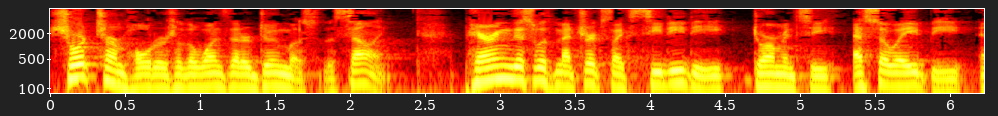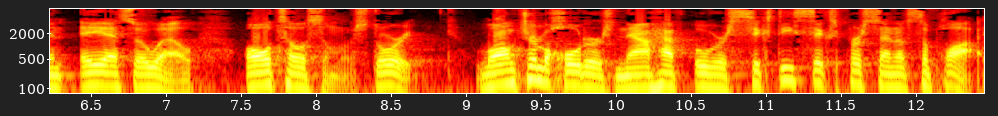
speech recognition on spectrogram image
Short-term holders are the ones that are doing most of the selling. Pairing this with metrics like CDD, dormancy, SOAB, and ASOL all tell a similar story. Long-term holders now have over 66% of supply.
